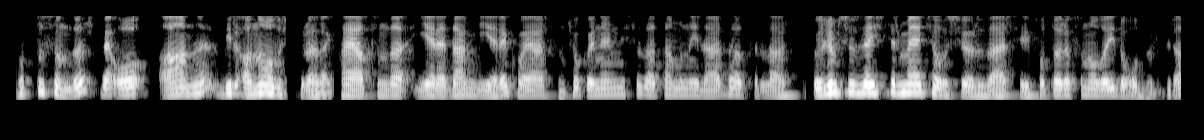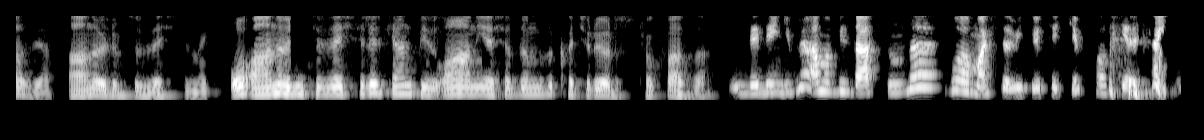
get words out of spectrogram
mutlusundur ve o anı bir anı oluşturarak hayatında yer eden bir yere koyarsın. Çok önemlisi zaten bunu ileride hatırlarsın. Ölümsüzleştirmeye çalışıyoruz her şeyi. Fotoğrafın olayı da odur biraz ya. Anı ölümsüzleştirmek. O anı ölümsüzleştirirken biz o anı yaşadığımızı kaçırıyoruz çok fazla. Dediğin gibi ama biz de aslında bu amaçla video çekip podcast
